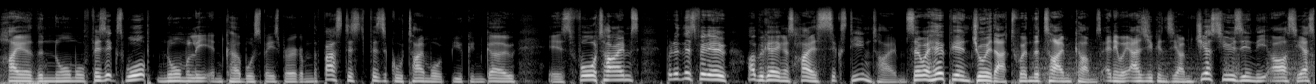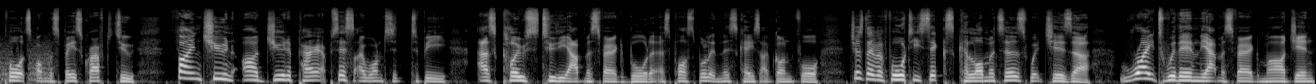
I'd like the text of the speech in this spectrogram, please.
higher than normal physics warp. Normally in Kerbal Space Program, the fastest physical time warp you can go is four times. But in this video, I'll be going as high as 16 times. So I hope you enjoy that when the time comes. Anyway, as you can see, I'm just using the RCS ports on the spacecraft to fine-tune our Duna periapsis. I wanted to be as close to the atmospheric border as possible. In this case, I've gone for just over 46 kilometers, which is uh, right within the atmospheric margin.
